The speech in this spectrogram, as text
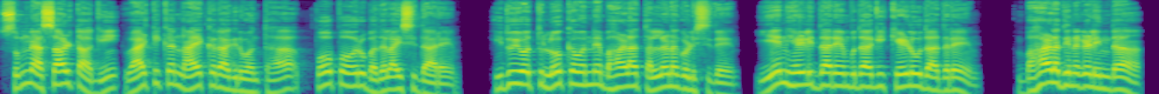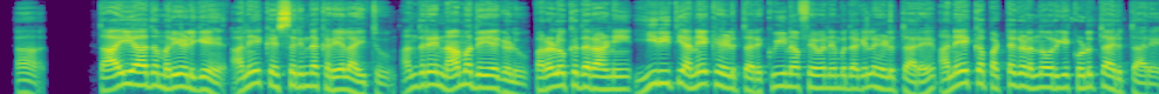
ಸುಮ್ಮನೆ ಅಸಾಲ್ಟ್ ಆಗಿ ವ್ಯಾಟಿಕನ್ ನಾಯಕರಾಗಿರುವಂತಹ ಪೋಪ್ ಅವರು ಬದಲಾಯಿಸಿದ್ದಾರೆ. ಇದು ಇವತ್ತು ಲೋಕವನ್ನೇ ಬಹಳ ತಲ್ಲಣಗೊಳಿಸಿದೆ. ಏನ್ ಹೇಳಿದ್ದಾರೆ ಎಂಬುದಾಗಿ ಕೇಳುವುದಾದರೆ, ಬಹಳ ದಿನಗಳಿಂದ ತಾಯಿಯಾದ ಮರಿಯಳಿಗೆ ಅನೇಕ ಹೆಸರಿಂದ ಕರೆಯಲಾಯಿತು. ಅಂದರೆ ನಾಮಧೇಯಗಳು. ಪರಲೋಕದ ರಾಣಿ ಈ ರೀತಿ ಅನೇಕ ಹೇಳುತ್ತಾರೆ. ಕ್ವೀನ್ ಆಫ್ ಹೆವನ್ ಎಂಬುದಾಗೆಲ್ಲ ಹೇಳುತ್ತಾರೆ. ಅನೇಕ ಪಟ್ಟಗಳನ್ನು ಅವರಿಗೆ ಕೊಡುತ್ತಾ ಇರುತ್ತಾರೆ.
